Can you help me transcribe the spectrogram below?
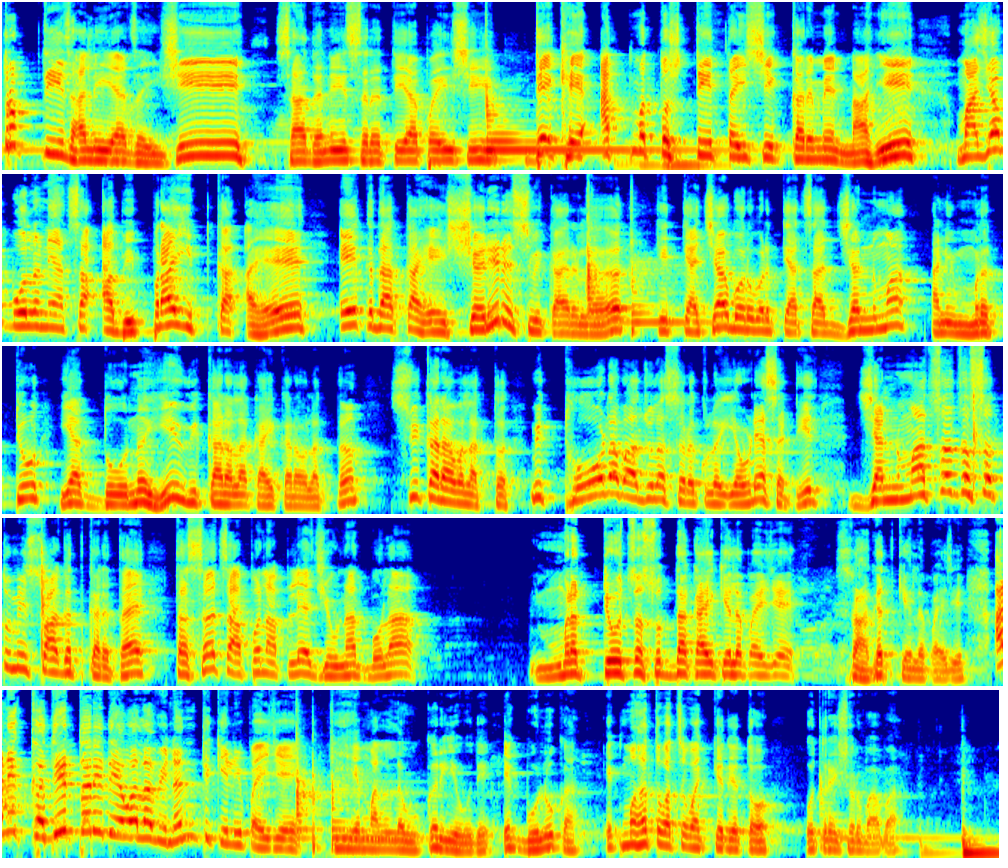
तृप्ती झाली या जैशी. साधने सरती या पैशी. देखे आत्मतुष्टी तैशी कर्मे नाही. माझ्या बोलण्याचा अभिप्राय इतका आहे एकदा का हे शरीर स्वीकारलं की त्याच्याबरोबर त्याचा जन्म आणि मृत्यू या दोनही विकाराला काय करावं लागतं? स्वीकारावं लागतं. मी थोडं बाजूला सरकलो एवढ्यासाठी जन्माचं जसं तुम्ही स्वागत करताय तसंच आपण आपल्या जीवनात बोला मृत्यूचं सुद्धा काय केलं पाहिजे? स्वागत केलं पाहिजे. आणि कधीतरी देवाला विनंती केली पाहिजे की हे मला लवकर येऊ दे. एक बोलू का? एक महत्वाचं वाक्य देतो. उतरेश्वर बाबा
